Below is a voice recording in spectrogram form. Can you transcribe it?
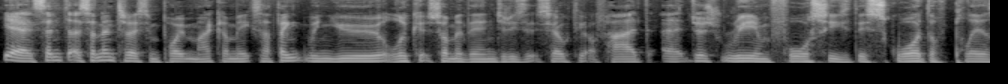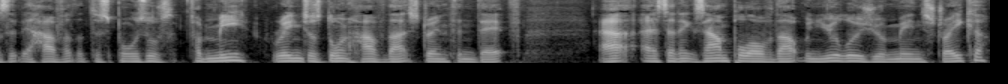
Yeah, it's, in, it's an interesting point Micah makes. I think when you look at some of the injuries that Celtic have had, it just reinforces the squad of players that they have at their disposals. For me, Rangers don't have that strength and depth. Uh, as an example of that, when you lose your main striker,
